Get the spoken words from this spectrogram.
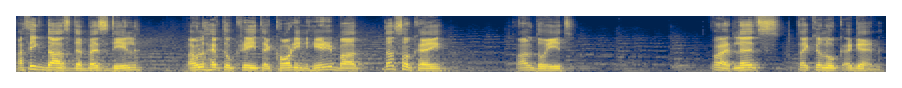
I think that's the best deal. I will have to create a core in here, but that's okay. I'll do it. Alright, let's take a look again.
